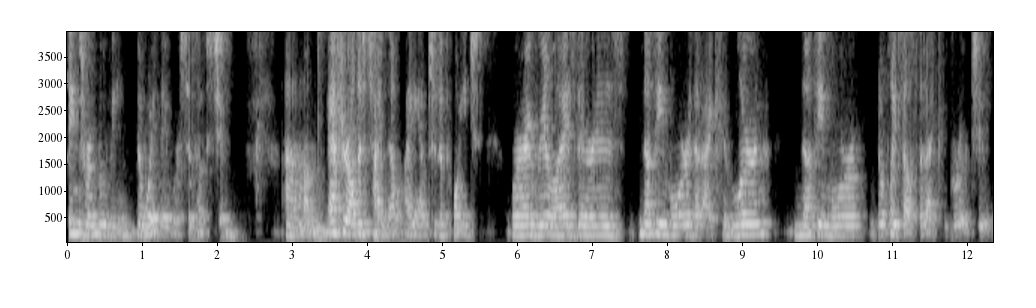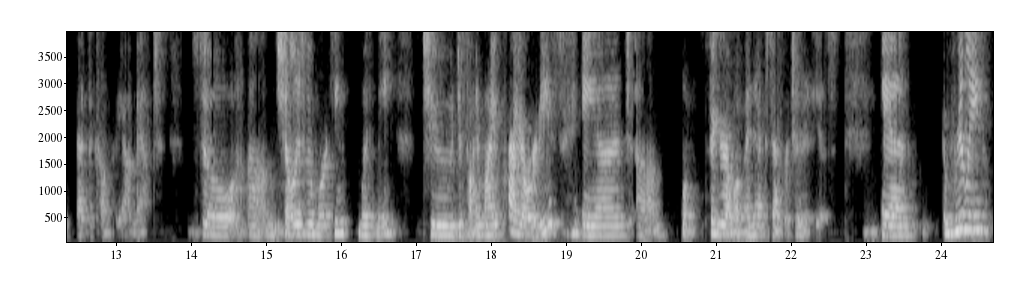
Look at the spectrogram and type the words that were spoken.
things were moving the way they were supposed to. Um, after all this time, though, I am to the point where I realize there is nothing more that I can learn, nothing more, no place else that I can grow to at the company I'm at. So um, Shelly's been working with me to define my priorities and um, figure out what my next opportunity is. And really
